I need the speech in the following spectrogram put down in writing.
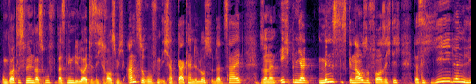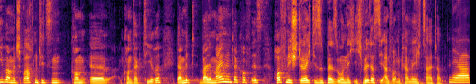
um Gottes Willen, was, ruf, was nehmen die Leute sich raus, mich anzurufen? Ich habe gar keine Lust oder Zeit, sondern ich bin ja mindestens genauso vorsichtig, dass ich jeden lieber mit Sprachnotizen komm, äh, kontaktiere, damit, weil in meinem Hinterkopf ist, hoffentlich störe ich diese Person nicht. Ich will, dass die antworten kann, wenn ich Zeit habe. Ja,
